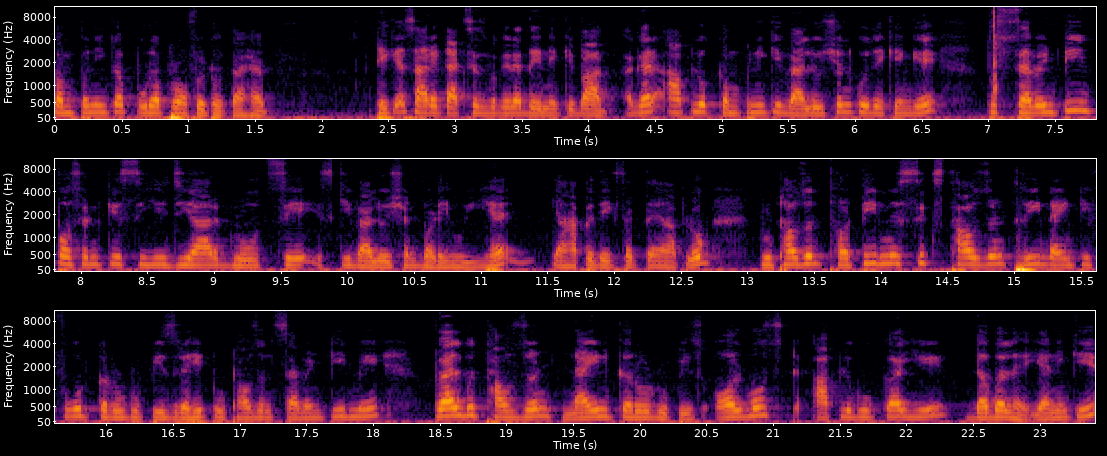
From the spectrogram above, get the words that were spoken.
कंपनी का पूरा प्रॉफिट होता है। ठीक है सारे टैक्सेस वगैरह देने के बाद अगर आप लोग कंपनी की वैल्यूएशन को देखेंगे तो 17 परसेंट की सी ग्रोथ से इसकी वैल्यूएशन बढ़ी हुई है। यहाँ पे देख सकते हैं आप लोग 2013 में 6,394 करोड़ रुपीस रही 2017 में 12,009 करोड़ रुपीस ऑलमोस्ट आप लोगों का ये डबल है यानी कि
